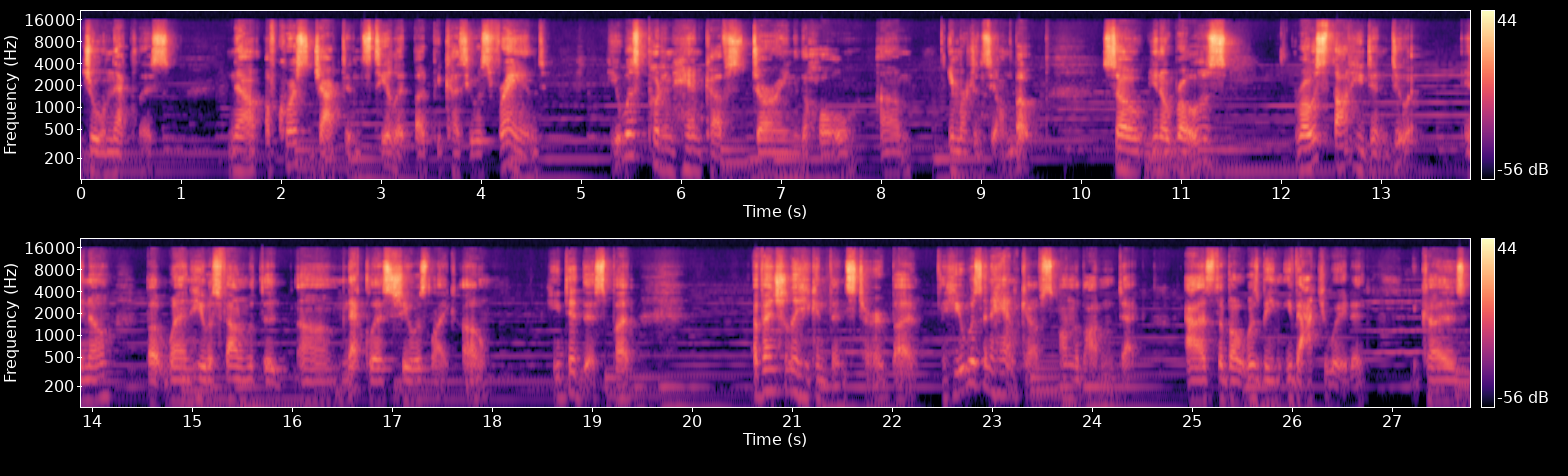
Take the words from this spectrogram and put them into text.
jewel necklace. Now, of course, Jack didn't steal it, but because he was framed, he was put in handcuffs during the whole um, emergency on the boat. So, you know, Rose Rose thought he didn't do it, you know, But when he was found with the um, necklace, she was like, oh, he did this. But eventually he convinced her, but he was in handcuffs on the bottom deck as the boat was being evacuated because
